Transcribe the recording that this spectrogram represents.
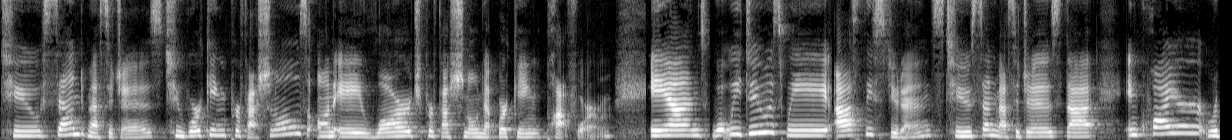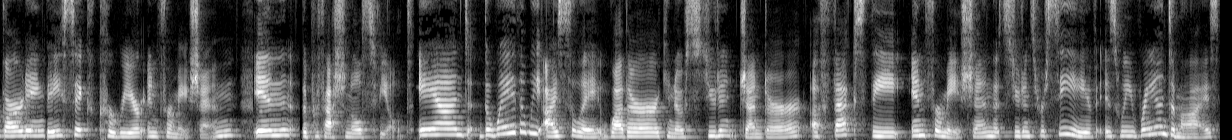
to send messages to working professionals on a large professional networking platform. And what we do is we ask these students to send messages that inquire regarding basic career information in the professionals field. And the way that we isolate whether, you know, student gender affects the information that students receive is we randomize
